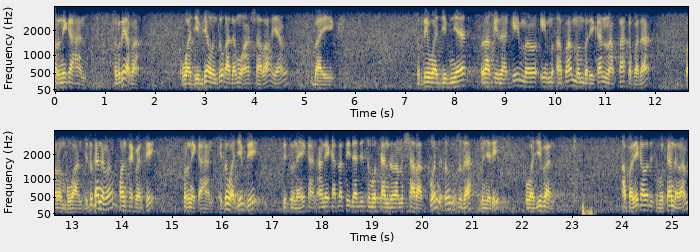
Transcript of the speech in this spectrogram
pernikahan. Seperti apa? Wajibnya untuk ada muasyarah yang baik. Seperti wajibnya laki-laki memberikan nafkah kepada perempuan. Itu kan memang konsekuensi pernikahan. Itu wajib di, ditunaikan. Andai kata tidak disebutkan dalam syarat pun itu sudah menjadi kewajiban. Apalagi kalau disebutkan dalam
